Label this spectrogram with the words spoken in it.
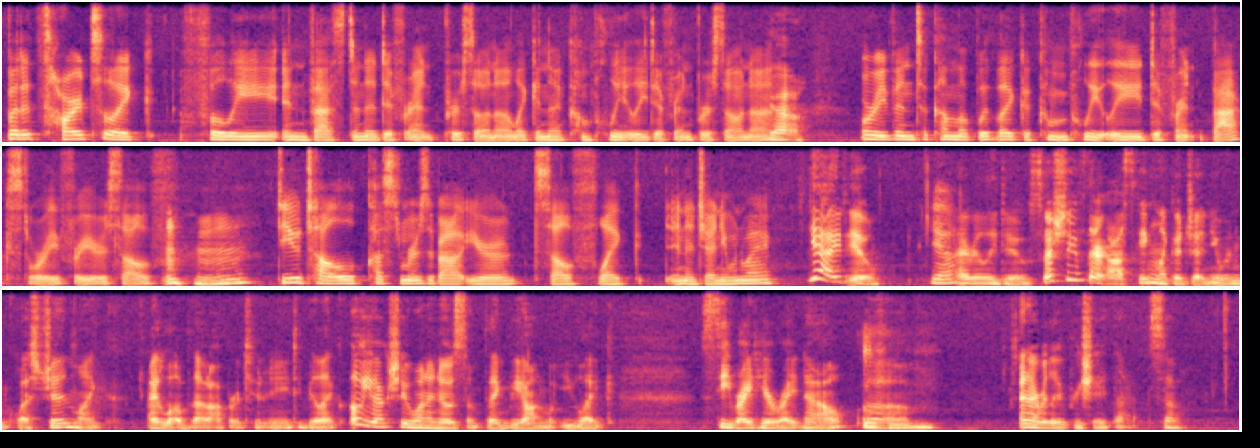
but it's hard to like fully invest in a different persona, like in a completely different persona, yeah. or even to come up with like a completely different backstory for yourself. Mm-hmm. Do you tell customers about yourself like in a genuine way? Yeah, I do. Yeah. I really do. Especially if they're asking like a genuine question. Like I love that opportunity to be like, oh, you actually want to know something beyond what you like see right here, right now. Um, and I really appreciate that. So,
